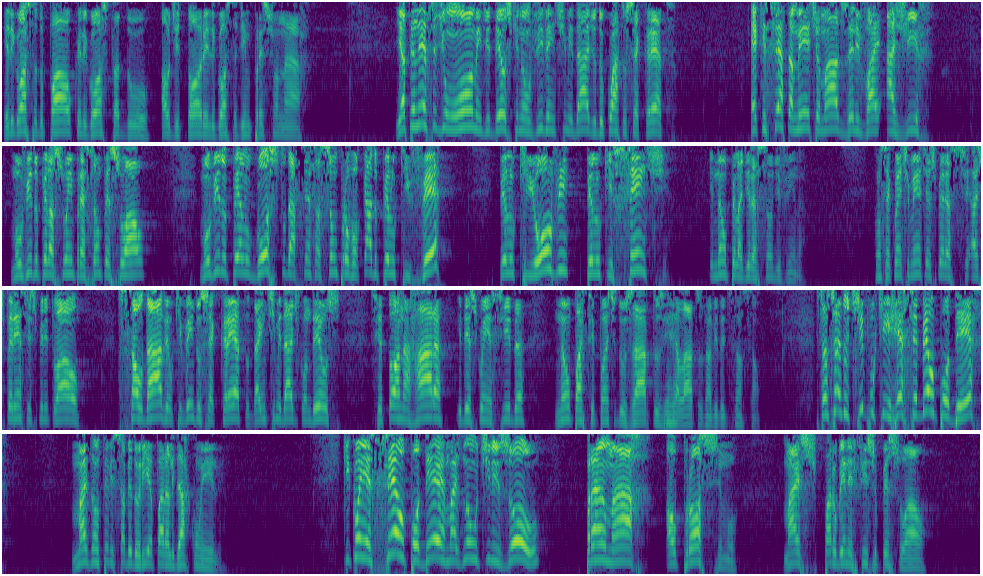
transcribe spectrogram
Ele gosta do palco, ele gosta do auditório, ele gosta de impressionar. E a tendência de um homem de Deus que não vive a intimidade do quarto secreto é que certamente, amados, ele vai agir movido pela sua impressão pessoal, movido pelo gosto da sensação provocado pelo que vê, pelo que ouve, pelo que sente, e não pela direção divina. Consequentemente, a experiência, espiritual saudável que vem do secreto, da intimidade com Deus, se torna rara e desconhecida, não participante dos hábitos e relatos na vida de Sansão. Sansão é do tipo que recebeu o poder, mas não teve sabedoria para lidar com ele que conheceu o poder, mas não utilizou para amar ao próximo, mas para o benefício pessoal.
